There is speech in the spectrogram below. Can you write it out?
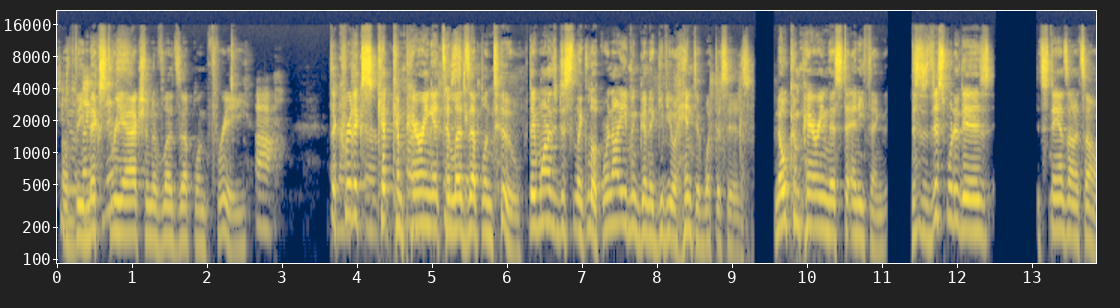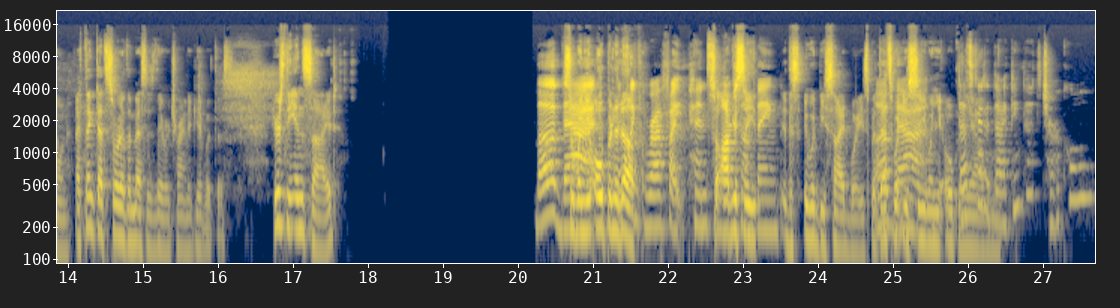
To of the like mixed this? reaction of Led Zeppelin 3, Ah. The critics kept comparing it to Led. Zeppelin 2. They wanted to just like, look, we're not even going to give you a hint of what this is. No comparing this to anything. This is just what it is. It stands on its own. I think that's sort of the message they were trying to give with this. Here's the inside. Love that. So when you open it That's up- like graphite pencil. So obviously or something. this it would be sideways, but Love that's what you see when you open That's got. I think that's charcoal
